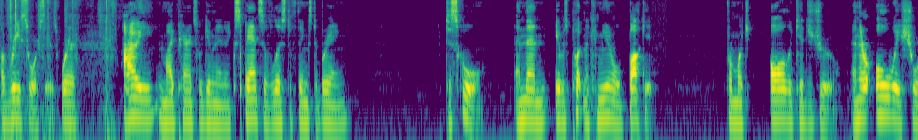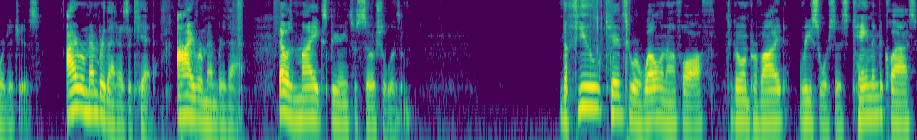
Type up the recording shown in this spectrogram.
of resources, where I and my parents were given an expansive list of things to bring to school and then it was put in a communal bucket from which all the kids drew, and there were always shortages. I remember that as a kid. I remember that. That was my experience with socialism. The few kids who were well enough off to go and provide resources came into class,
